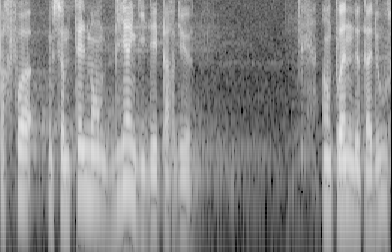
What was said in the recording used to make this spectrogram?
Parfois, nous sommes tellement bien guidés par Dieu Antoine de Padoue.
